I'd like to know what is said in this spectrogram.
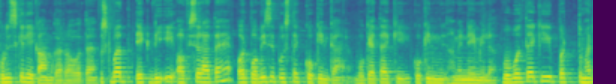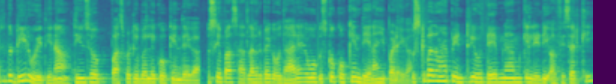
पुलिस के लिए काम कर रहा होता है। उसके बाद एक डीई ऑफिसर आता है और बॉबी से पूछता है कोकिन कहाँ है? वो कहता है कि कोकिन हमें नहीं मिला। वो बोलता है कि बट तुम्हारी तो डील हुई थी ना? तीन सौ पासपोर्ट के बदले कोकिन देगा। उसके पास सात लाख रुपए का उधार है, वो उसको कोकिन देना ही पड़ेगा। उसके बाद वहाँ पे एंट्री होती है नाम की लेडी ऑफिसर की,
